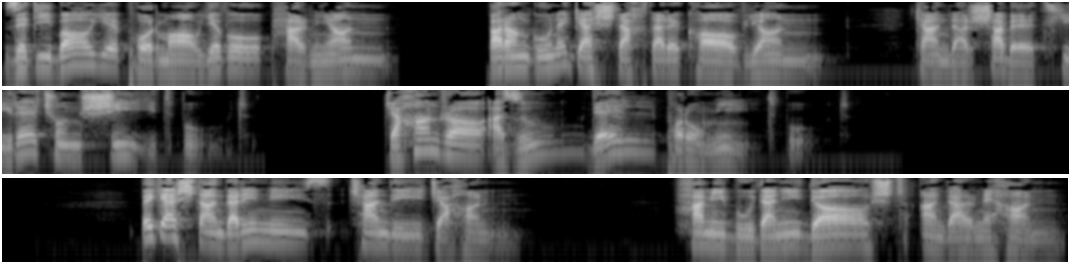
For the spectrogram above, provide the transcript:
ز دیبای پرمایه و پرنیان بر آن گونه گشت اختر کاویان که اندر شب تیره چون شید بود. جهان را از او دل پرامید بود. بگشت اندرین نیز چندی جهان. همی بودنی داشت اندر نهان.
